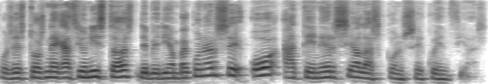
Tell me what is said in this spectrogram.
pues estos negacionistas deberían vacunarse o atenerse a las consecuencias.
